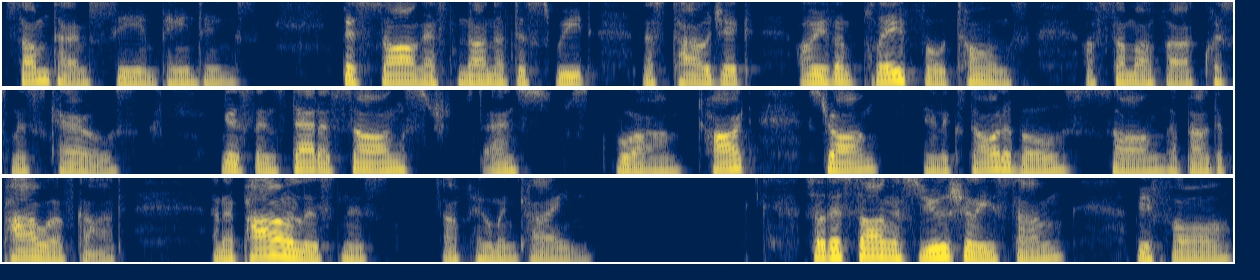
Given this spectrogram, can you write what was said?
sometimes see in paintings. This song has none of the sweet, nostalgic, or even playful tones of some of our Christmas carols. It's instead a song and um, heart, strong, and exaltable song about the power of God and the powerlessness of humankind. So this song is usually sung before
